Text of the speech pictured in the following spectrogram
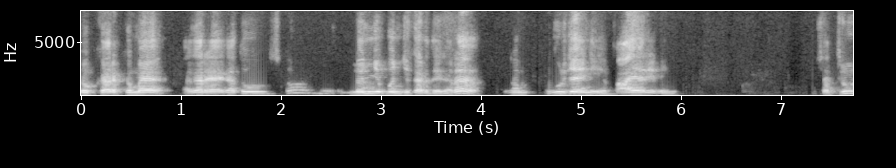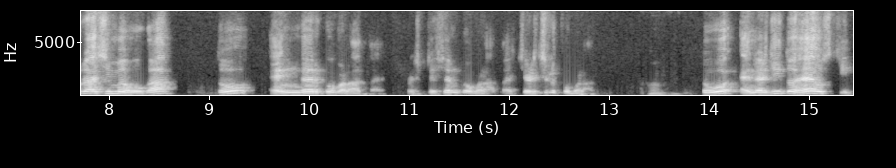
तो कर्क में अगर रहेगा तो उसको लुंज पुंज कर देगा ना। ऊर्जा ही नहीं है फायर ही नहीं शत्रु राशि में होगा तो एंगर को बढ़ाता है फ्रस्ट्रेशन को बढ़ाता है चिड़चिड़ को बढ़ाता है। तो वो एनर्जी तो है उसकी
